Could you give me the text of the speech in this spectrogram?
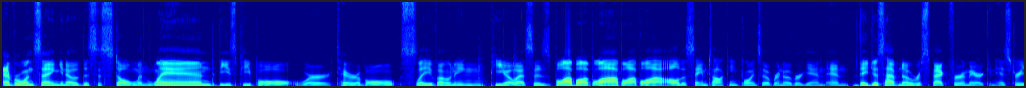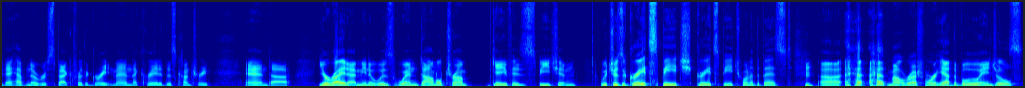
everyone's saying, you know, this is stolen land. These people were terrible slave owning POSs, blah blah blah blah blah, all the same talking points over and over again. And they just have no respect for American history. They have no respect for the great men that created this country. And uh, you're right. I mean, it was when Donald Trump gave his speech and which was a great speech, great speech, one of the best uh, at Mount Rushmore. He had the Blue Angels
